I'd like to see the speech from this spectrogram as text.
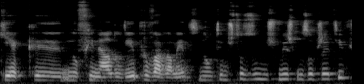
que é que no final do dia provavelmente não temos todos os mesmos objetivos.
